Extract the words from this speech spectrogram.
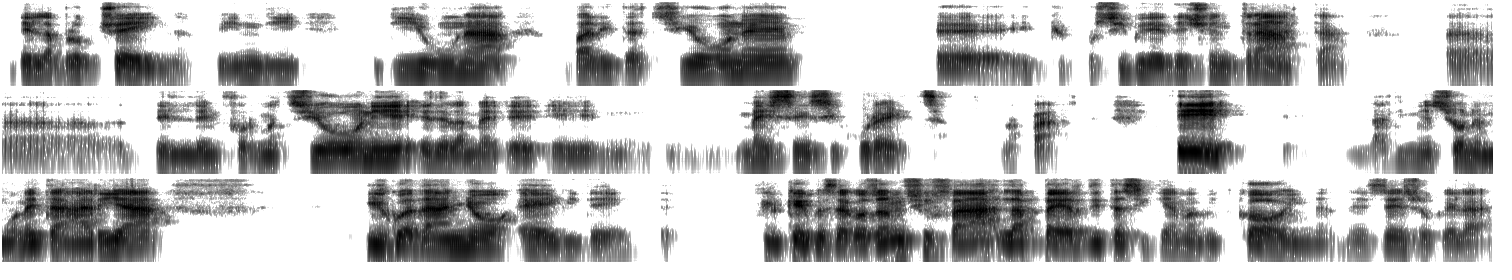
della blockchain, quindi di una validazione eh, il più possibile decentrata eh, delle informazioni e della me e, e messa in sicurezza, una parte. E la dimensione monetaria, il guadagno è evidente. Finché questa cosa non si fa, la perdita si chiama Bitcoin, nel senso che la,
